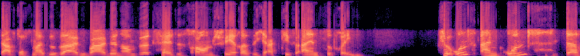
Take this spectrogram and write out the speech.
darf das mal so sagen, wahrgenommen wird, fällt es Frauen schwerer, sich aktiv einzubringen. Für uns ein Grund, dass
